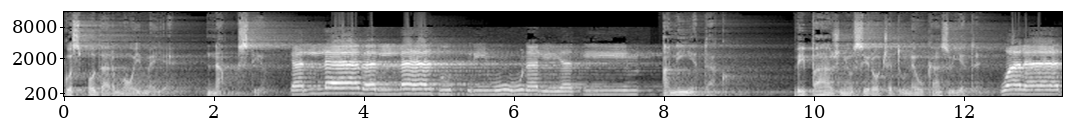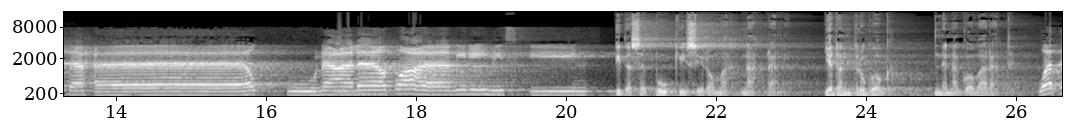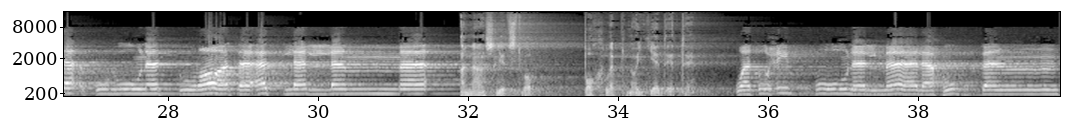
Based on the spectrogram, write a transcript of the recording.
gospodar moj me je napustio. كلا بل لا تكرمون اليتيم A nije tako. Vi pažnju siročetu ne ukazujete ولا تحاضون على طعام المسكين i da se puki siromah nahrani. Jedan drugog ne nagovarate. وتأكلون التراث أكلا لما a nasljedstvo pohlepno jedete وتحبون المال حبا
